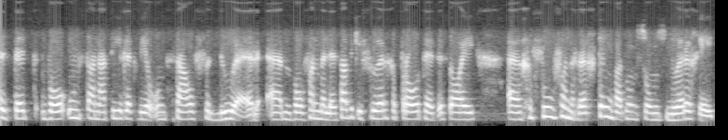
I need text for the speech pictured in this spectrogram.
is dit waar ons dan natuurlik weer onsself verloor. Ehm um, waarvan Melissa bietjie vroeër gepraat het, is daai 'n uh, eh, gevoel van rigting wat ons soms nodig het,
